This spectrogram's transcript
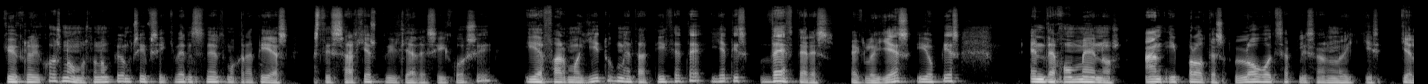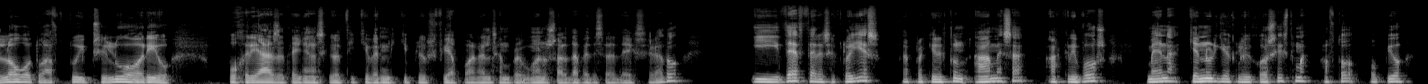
και ο εκλογικός νόμος, τον οποίο ψήφισε η κυβέρνηση της Νέας Δημοκρατίας στις αρχές του 2020, η εφαρμογή του μετατίθεται για τις δεύτερες εκλογές, οι οποίες ενδεχομένως αν οι πρώτες λόγω της απλής αναλογικής και λόγω του αυτού υψηλού ορίου που χρειάζεται για να συγκροτηθεί η κυβερνητική πλειοψηφία που ανέλησαν προηγουμένως 45-46%, οι δεύτερες εκλογές θα προκηρυχθούν άμεσα ακριβώς με ένα καινούργιο εκλογικό σύστημα, αυτό το οποίο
